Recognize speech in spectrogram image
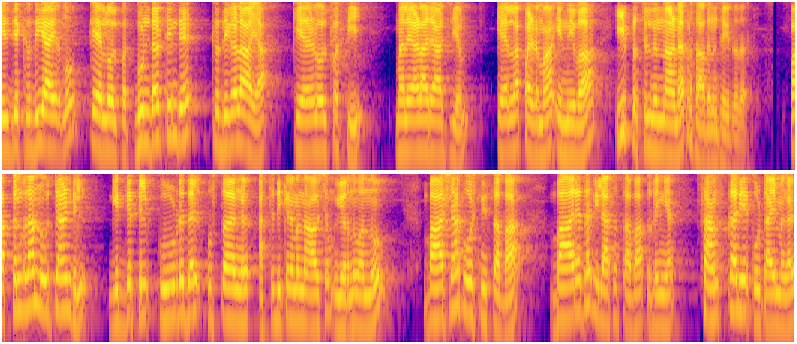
എഴുതിയ കൃതിയായിരുന്നു കേരളോൽപ്പത്തി ഗുണ്ടർട്ടിന്റെ കൃതികളായ കേരളോൽപ്പത്തി മലയാള രാജ്യം കേരള പഴമ എന്നിവ ഈ പ്രസിൽ നിന്നാണ് പ്രസാദനം ചെയ്തത്. പത്തൊൻപതാം നൂറ്റാണ്ടിൽ ഗദ്യത്തിൽ കൂടുതൽ പുസ്തകങ്ങൾ അച്ചടിക്കണമെന്ന ആവശ്യം ഉയർന്നു വന്നു. ഭാഷാ പോഷണി സഭ ഭാരതവിലാസ സഭ തുടങ്ങിയ സാംസ്കാരിക കൂട്ടായ്മകൾ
